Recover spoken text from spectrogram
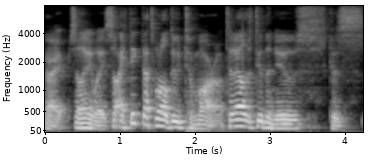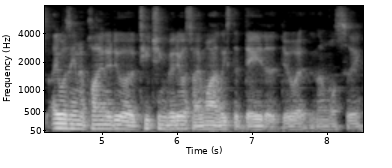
all right. So anyway, so I think that's what I'll do tomorrow. Today I'll just do the news because I wasn't even planning to do a teaching video, so I want at least a day to do it, and then we'll see.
